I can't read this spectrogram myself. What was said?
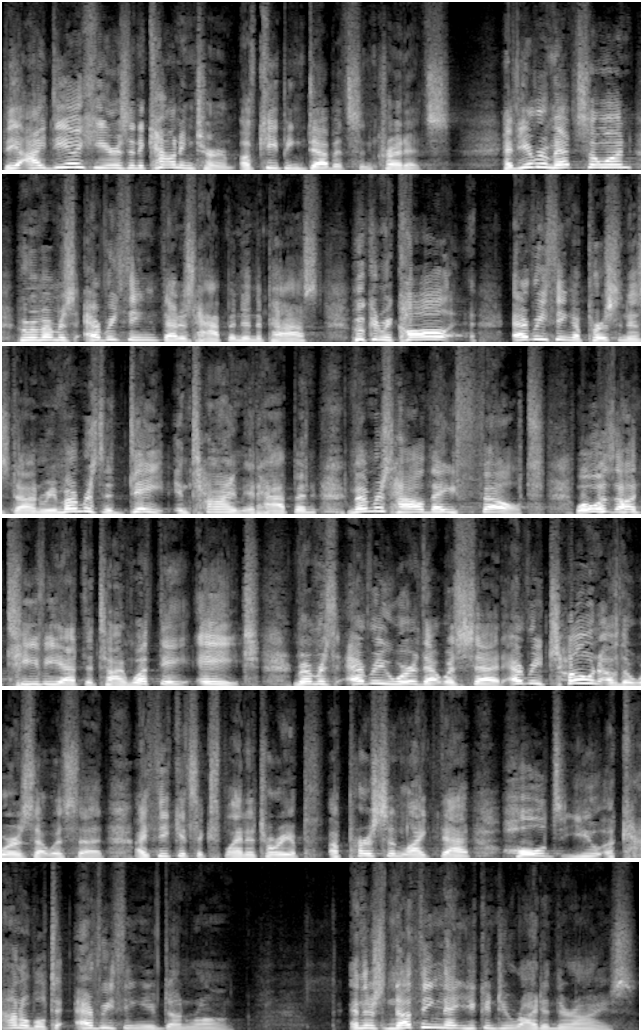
The idea here is an accounting term of keeping debits and credits. Have you ever met someone who remembers everything that has happened in the past? Who can recall everything a person has done? Remembers the date and time it happened? Remembers how they felt? What was on TV at the time? What they ate? Remembers every word that was said? Every tone of the words that was said? I think it's explanatory. A, a person like that holds you accountable to everything you've done wrong. And there's nothing that you can do right in their eyes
